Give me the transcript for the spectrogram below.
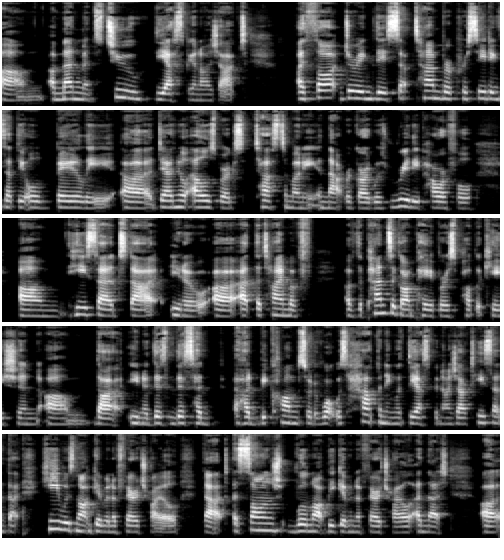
um, amendments to the Espionage Act. I thought during the September proceedings at the Old Bailey, uh, Daniel Ellsberg's testimony in that regard was really powerful. Um, he said that you know uh, at the time of of the Pentagon Papers publication um, that you know this this had had become sort of what was happening with the Espionage Act. He said that he was not given a fair trial, that Assange will not be given a fair trial, and that uh,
